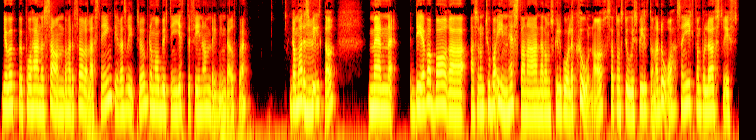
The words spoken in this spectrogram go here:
Jag var uppe på Härnösand och hade föreläsning, deras ridklubb. De har byggt en jättefin anläggning där uppe. De hade Mm. spiltor, men det var bara, alltså de tog bara in hästarna när de skulle gå lektioner, så att de stod i spiltorna då. Sen gick de på lösdrift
